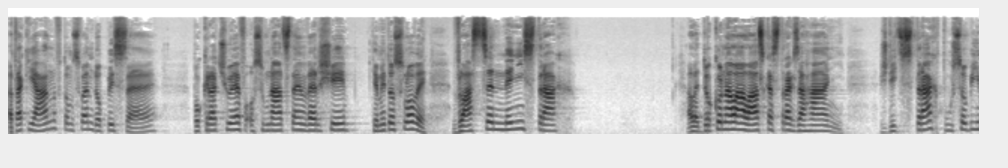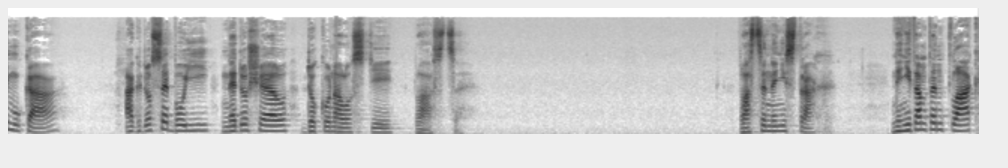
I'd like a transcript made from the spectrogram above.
A tak Jan v tom svém dopise pokračuje v 18. verši těmito slovy. V lásce není strach, ale dokonalá láska strach zahání. Vždyť strach působí muka a kdo se bojí, nedošel dokonalosti v lásce. V lásce není strach. Není tam ten tlak,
